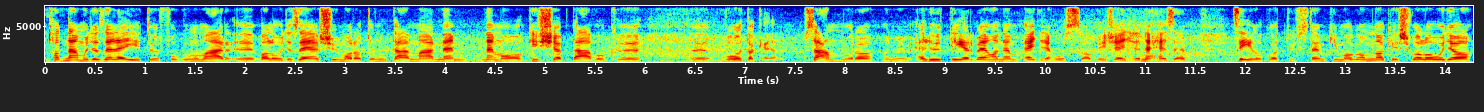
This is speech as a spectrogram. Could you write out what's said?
Mondhatnám, hogy az elejétől fogva már valahogy az első maraton után már nem, nem a kisebb távok voltak számomra hogy mondjam, előtérbe, hanem egyre hosszabb és egyre nehezebb célokat tűztem ki magamnak, és valahogy a,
